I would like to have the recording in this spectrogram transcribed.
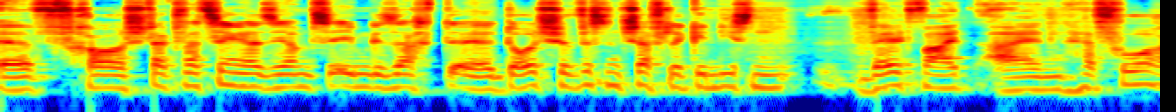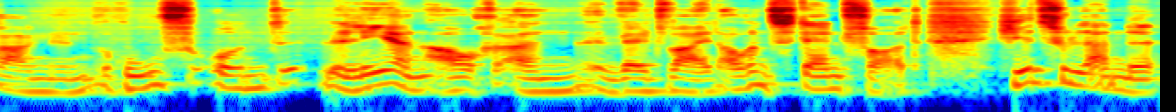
Äh, Frau Stark-Watzinger, Sie haben es eben gesagt, äh, deutsche Wissenschaftler genießen weltweit einen hervorragenden Ruf und lehren auch an weltweit, auch in Stanford. Hierzulande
